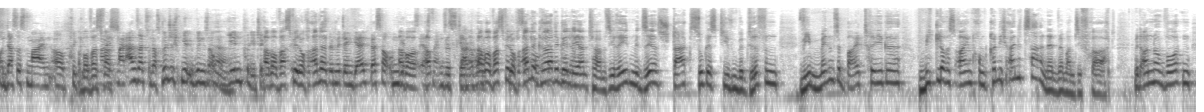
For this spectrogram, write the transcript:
Und das ist mein, äh, aber was, mein, was, mein Ansatz und das wünsche ich mir übrigens auch ja. in jedem Politik. Aber was wir doch alle mit dem Geld besser umgehen aber, als erstmal im System. Aber, aber was wir doch alle gerade gelernt haben, Sie reden mit sehr stark suggestiven Begriffen wie Mensebeiträge, mittleres Einkommen, können nicht eine Zahl nennen, wenn man sie fragt. Mit anderen Worten,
